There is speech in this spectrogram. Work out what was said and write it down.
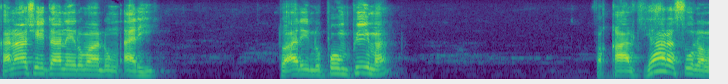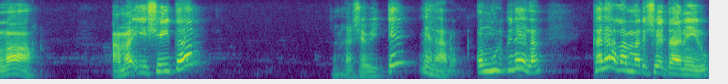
كان شيطان رمادون أري. تو أري نبوم بيما. فقالت يا رسول الله أما إي شيطان؟ marché wi e eh, min haɗo on gulɓinay lan kane alammari cheytaniru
